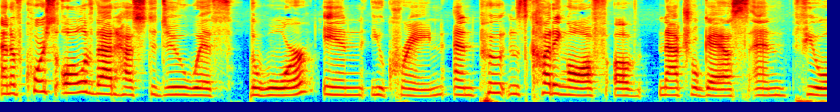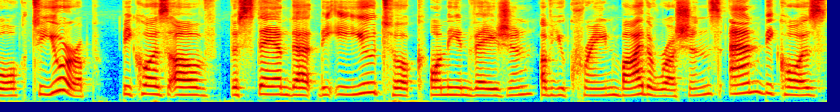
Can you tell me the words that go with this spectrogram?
And of course, all of that has to do with the war in Ukraine and Putin's cutting off of natural gas and fuel to Europe because of the stand that the EU took on the invasion of Ukraine by the Russians, and because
